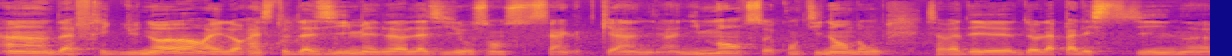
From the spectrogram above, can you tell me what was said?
un d'Afrique du Nord et le reste d'Asie, mais l'Asie au sens c'est un, un, immense continent, donc ça va de la Palestine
